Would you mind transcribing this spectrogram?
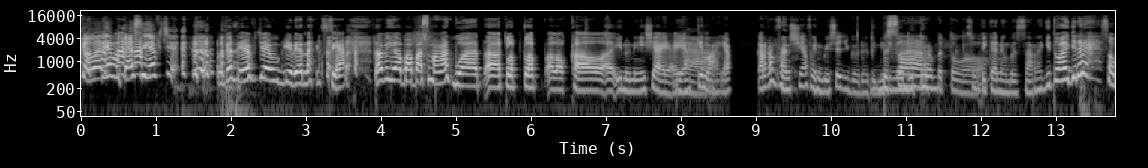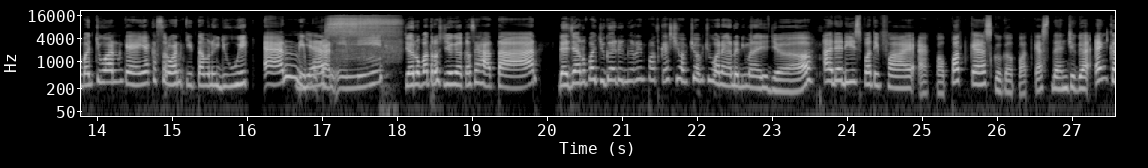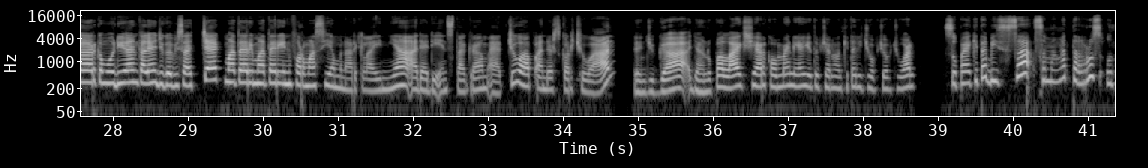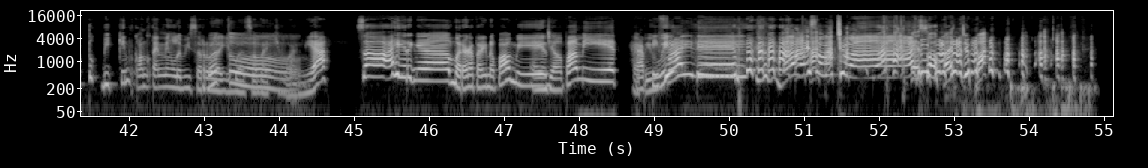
Kabarnya Bekasi FC. Bekasi FC mungkin ya next ya. Tapi nggak apa-apa semangat buat eh, klub-klub eh, lokal eh, Indonesia ya. Ya. Yakin lah ya. Karena kan fansnya fanbase-nya juga udah tinggi tinggal Besar butuh betul. suntikan yang besar. Gitu aja deh sobat cuan kayaknya keseruan kita menuju weekend di Yes. pekan ini. Jangan lupa terus jaga kesehatan dan jangan lupa juga dengerin podcast cuap-cuap cuan yang ada di mana aja, Jel. Ada di Spotify, Apple Podcast, Google Podcast, dan juga Anchor. Kemudian kalian juga bisa cek materi-materi informasi yang menarik lainnya ada di Instagram at cuap underscore cuan. Dan juga jangan lupa like, share, komen ya YouTube channel kita di cuap-cuap cuan supaya kita bisa semangat terus untuk bikin konten yang lebih seru lagi buat sobat Betul. cuan ya. So akhirnya Maria Katarina pamit. Angel pamit. Happy Happy. Friday. Bye sobat cuan. Sobat cuan.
